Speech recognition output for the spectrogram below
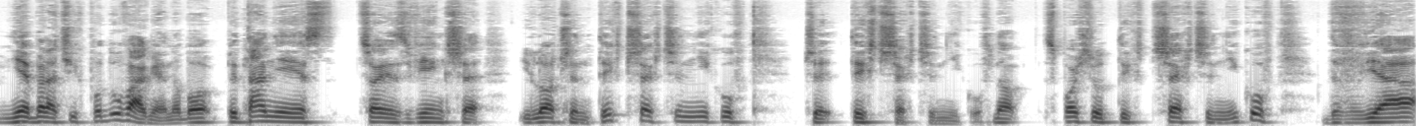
nie brać ich pod uwagę. No bo pytanie jest, co jest większe, iloczyn tych trzech czynników, czy tych trzech czynników. No, spośród tych trzech czynników dwie,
